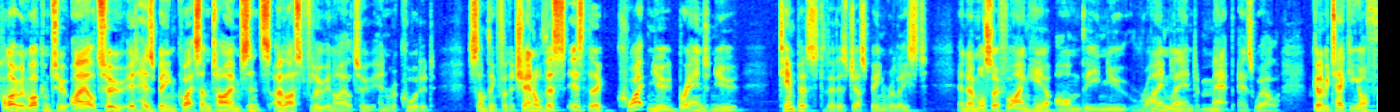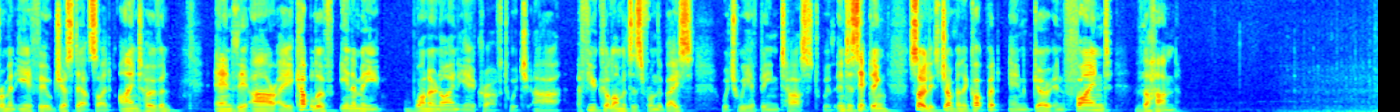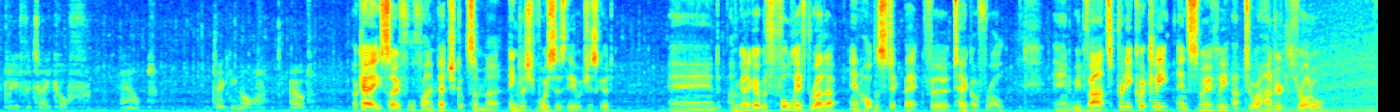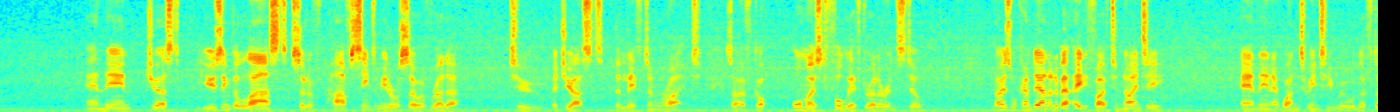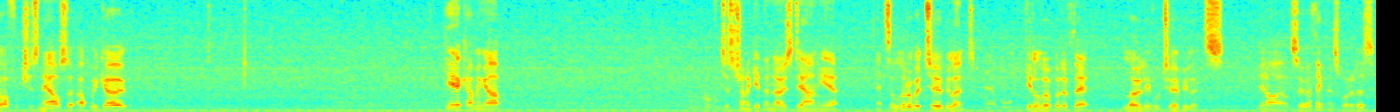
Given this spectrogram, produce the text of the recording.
Hello and welcome to IL2. It has been quite some time since I last flew in IL2 and recorded something for the channel. This is the quite new, brand new Tempest that has just been released. And I'm also flying here on the new Rhineland map as well. I'm going to be taking off from an airfield just outside Eindhoven. And there are a couple of enemy 109 aircraft which are a few kilometers from the base which we have been tasked with intercepting. So let's jump in the cockpit and go and find the Hun. Cleared for takeoff. Out. Taking off. Out. Okay, so full fine pitch. Got some uh, English voices there, which is good. And I'm going to go with full left rudder and hold the stick back for takeoff roll. And we advance pretty quickly and smoothly up to 100 throttle. And then just using the last sort of half centimetre or so of rudder to adjust the left and right. So I've got almost full left rudder in still. Nose will come down at about 85 to 90 and then at 120 we will lift off which is now. So up we go. Gear coming up. Just trying to get the nose down here. It's a little bit turbulent. Get a little bit of that low level turbulence in IL2. I think that's what it is.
